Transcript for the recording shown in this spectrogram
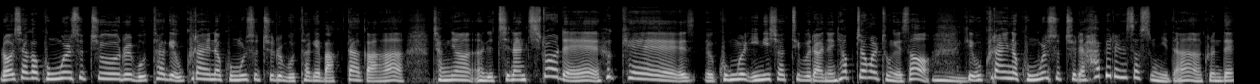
러시아가 곡물 수출을 못하게 우크라이나 곡물 수출을 못하게 막다가 작년 지난 7월에 흑해 곡물 이니셔티브라는 협정을 통해서 음. 우크라이나 곡물 수출에 합의를 했었습니다. 그런데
